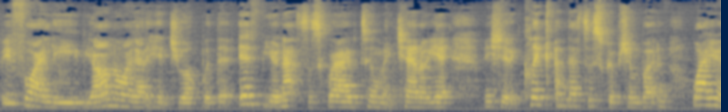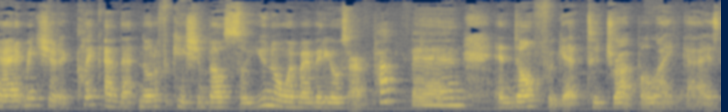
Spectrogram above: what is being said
Before I leave, y'all know I gotta hit you up with it. If you're not subscribed to my channel yet, make sure to click on that subscription button. While you're at it, make sure to click on that notification bell so you know when my videos are popping. And don't forget to drop a like, guys.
